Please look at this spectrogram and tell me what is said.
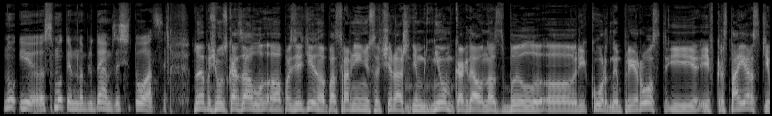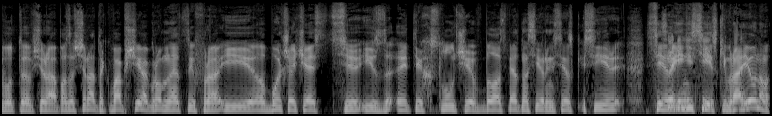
ну и смотрим, наблюдаем за ситуацией. Ну, я почему сказал позитивно по сравнению со вчерашним днем, когда у нас был рекордный прирост, и, и в Красноярске вот вчера, позавчера, так вообще огромная цифра, и большая часть из этих случаев была связана с Северо-Енисейским районом,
